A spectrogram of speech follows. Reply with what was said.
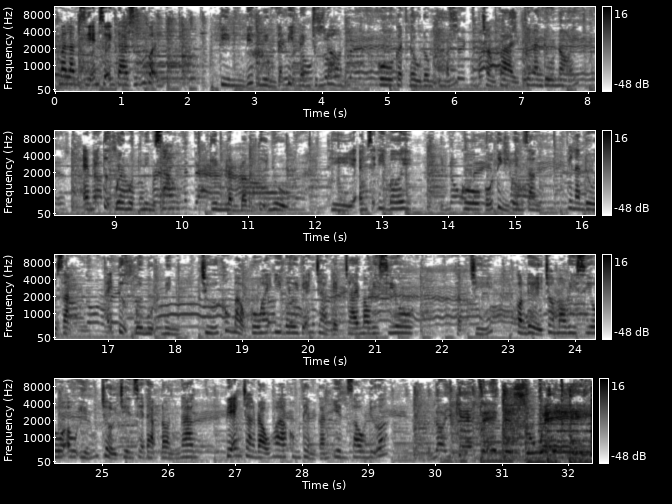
Mà làm gì em sợ anh ta dữ vậy? Kim biết mình đã bị đánh trúng đòn. Cô gật đầu đồng ý. Chẳng phải Fernando nói, Em hãy tự bơi một mình sao? Kim lầm bầm tự nhủ. Thì em sẽ đi bơi. Cô cố tình quên rằng Fernando dặn hãy tự bơi một mình chứ không bảo cô hãy đi bơi với anh chàng đẹp trai Mauricio. Thậm chí còn để cho Mauricio âu yếm chở trên xe đạp đòn ngang vì anh chàng đào hoa không thèm cắn yên sau nữa. No, you can't take this away.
